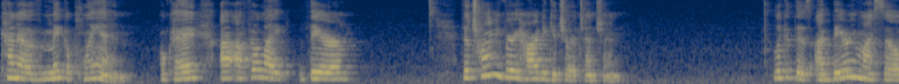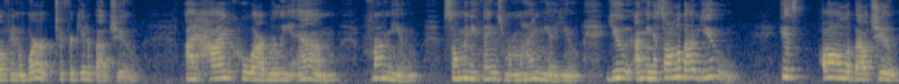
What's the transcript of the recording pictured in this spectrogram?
kind of make a plan, okay? I, I feel like they're, they're trying very hard to get your attention. Look at this. I bury myself in work to forget about you. I hide who I really am from you. So many things remind me of you. You, I mean, it's all about you. It's all about you.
